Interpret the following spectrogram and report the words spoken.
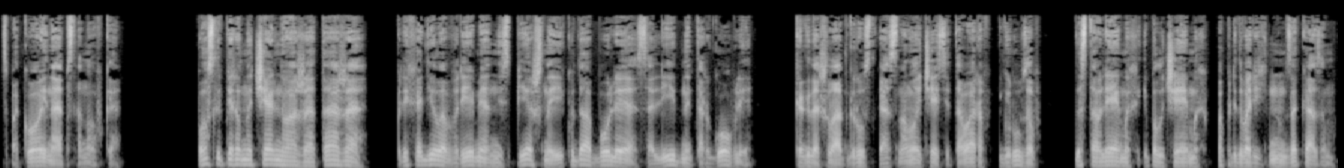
спокойная обстановка. После первоначального ажиотажа приходило время неспешной и куда более солидной торговли, когда шла отгрузка основной части товаров и грузов, доставляемых и получаемых по предварительным заказам.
